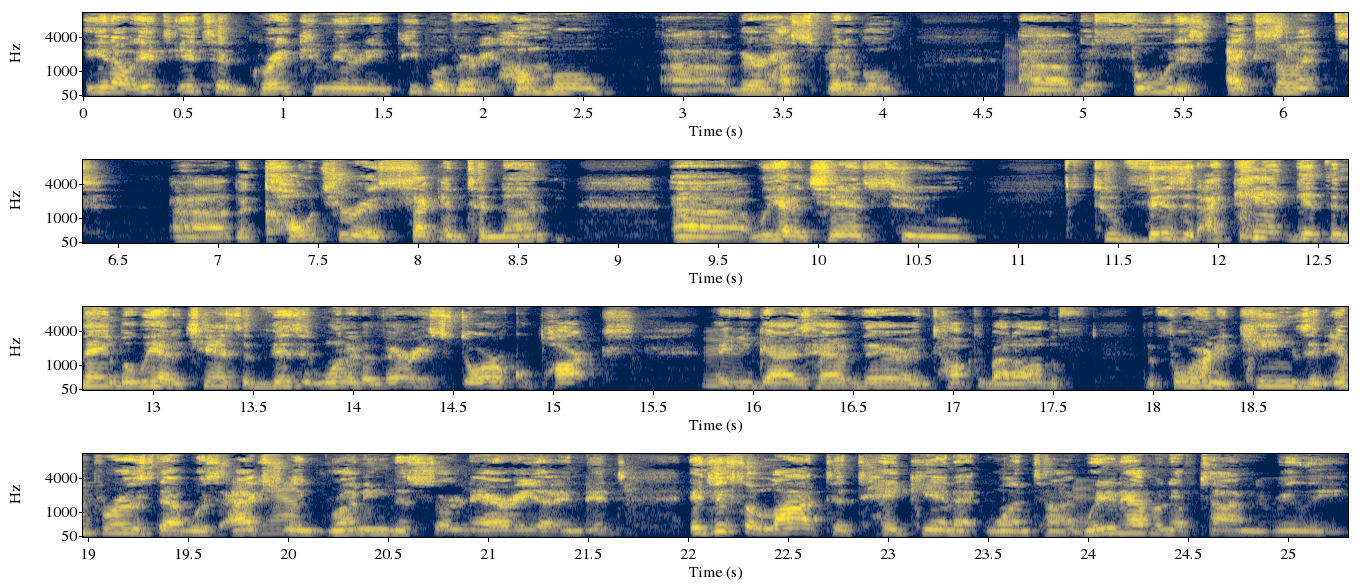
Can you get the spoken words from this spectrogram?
you know, it's it's a great community. People are very humble, uh, very hospitable. Uh, the food is excellent. Uh, the culture is second to none. Uh, we had a chance to to visit. I can't get the name, but we had a chance to visit one of the very historical parks that you guys have there, and talked about all the the 400 kings and emperors that was actually running the certain area, and it's it's just a lot to take in at one time. We didn't have enough time to really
